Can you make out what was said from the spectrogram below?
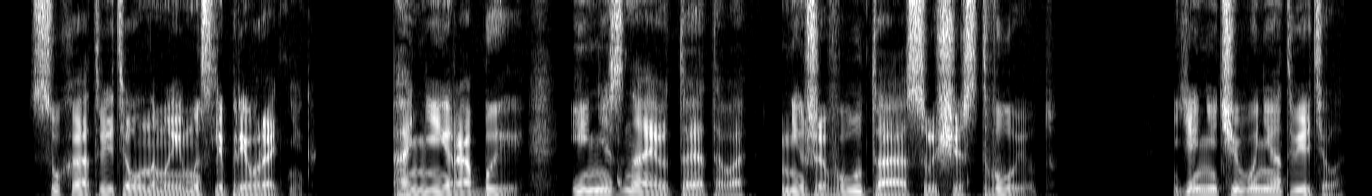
— сухо ответил на мои мысли привратник. «Они рабы, и не знают этого, не живут, а существуют». Я ничего не ответила,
